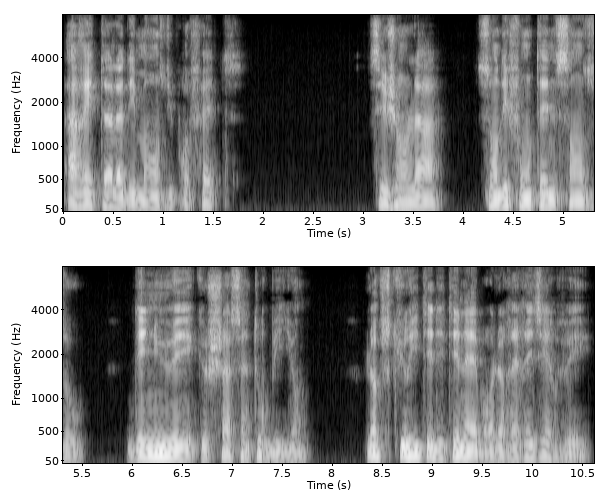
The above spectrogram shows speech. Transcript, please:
arrêta la démence du prophète. Ces gens-là sont des fontaines sans eau, des nuées que chasse un tourbillon. L'obscurité des ténèbres leur est réservée.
